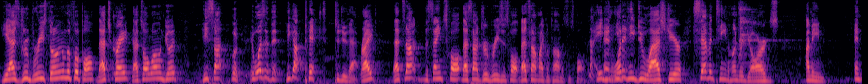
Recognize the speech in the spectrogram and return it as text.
He has Drew Brees throwing him the football. That's great. That's all well and good. He's not. Look, it wasn't that he got picked to do that, right? That's not the Saints' fault. That's not Drew Brees' fault. That's not Michael Thomas's fault. No, he- and he- what did he do last year? Seventeen hundred yards. I mean, and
